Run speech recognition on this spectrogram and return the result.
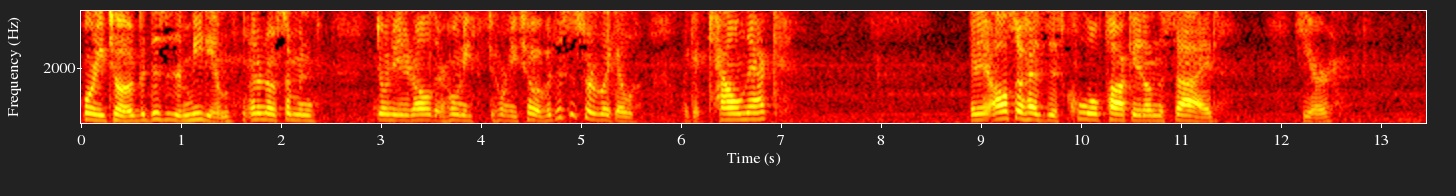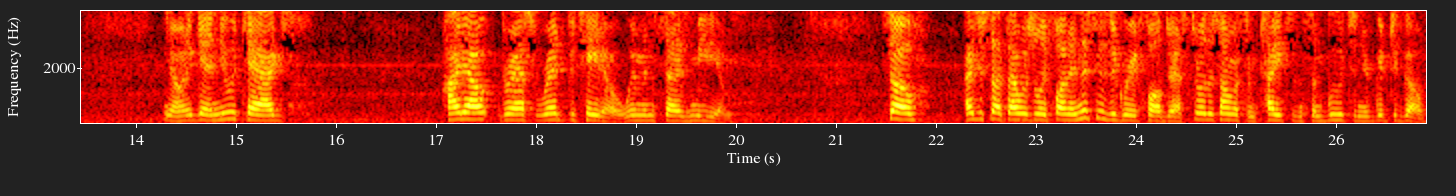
Horny Toad, but this is a medium. I don't know if someone donated all their Horny, horny Toad, but this is sort of like a, like a cowl neck. And it also has this cool pocket on the side here. You know, and again, new tags. Hideout dress red potato, women's size medium. So I just thought that was really fun. And this is a great fall dress. Throw this on with some tights and some boots and you're good to go.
